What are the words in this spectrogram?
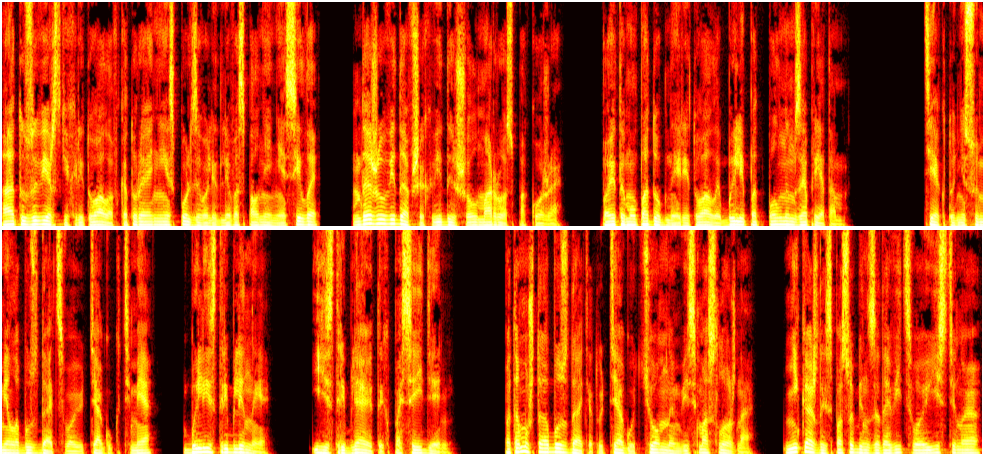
А от изуверских ритуалов, которые они использовали для восполнения силы, даже у видавших виды шел мороз по коже. Поэтому подобные ритуалы были под полным запретом. Те, кто не сумел обуздать свою тягу к тьме, были истреблены и истребляют их по сей день. Потому что обуздать эту тягу темным весьма сложно. Не каждый способен задавить свою истинную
